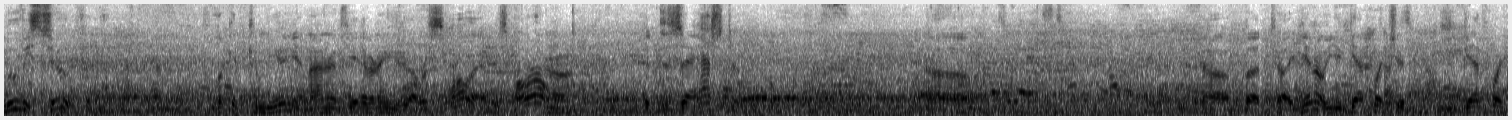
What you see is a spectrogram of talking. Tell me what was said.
movies too. For that matter. I mean, look at Communion. I don't know if you ever, you ever saw that. It was horrible, a disaster. Uh, uh, but uh, you know, you get what you you get what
